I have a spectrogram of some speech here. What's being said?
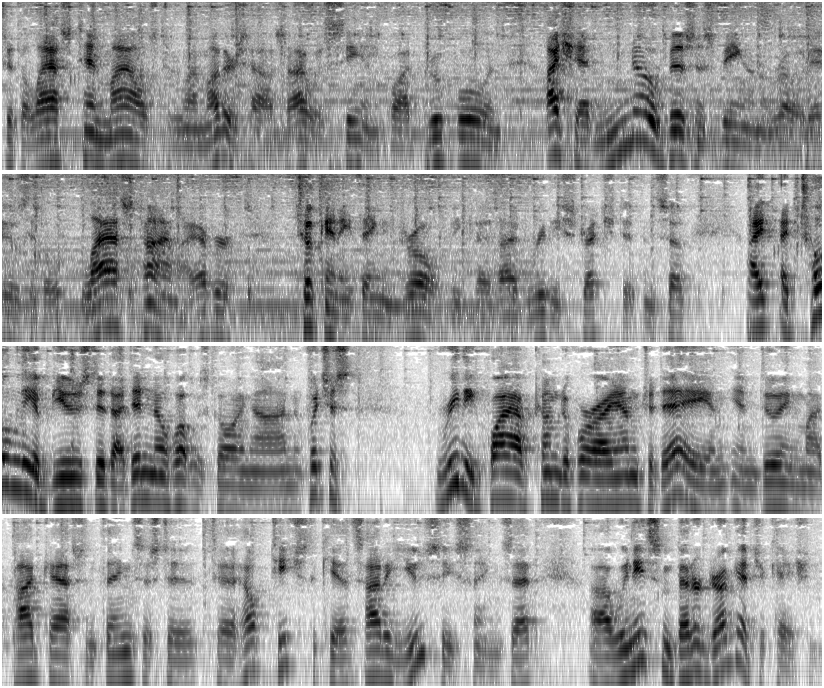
to the last 10 miles to my mother's house, I was seeing quadruple, and I had no business being on the road. It was the last time I ever took anything and drove because I'd really stretched it. And so I, I totally abused it. I didn't know what was going on, which is really why I've come to where I am today in, in doing my podcast and things is to, to help teach the kids how to use these things. That uh, we need some better drug education.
